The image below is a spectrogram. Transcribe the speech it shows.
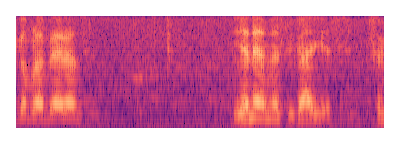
કપડા પહેર્યા છે. એને અમે સ્વીકારીએ છીએ.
